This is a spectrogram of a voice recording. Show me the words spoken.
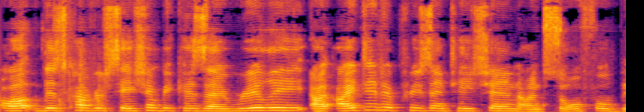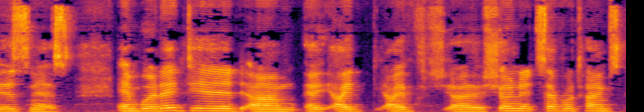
all this conversation because I really I, I, did a presentation on soulful business, and what I did, um, I, I have uh, shown it several times.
